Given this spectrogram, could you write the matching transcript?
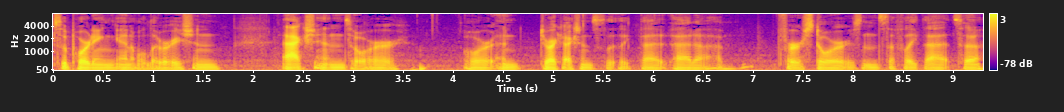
supporting animal liberation actions or or and direct actions like that at uh, fur stores and stuff like that. So,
